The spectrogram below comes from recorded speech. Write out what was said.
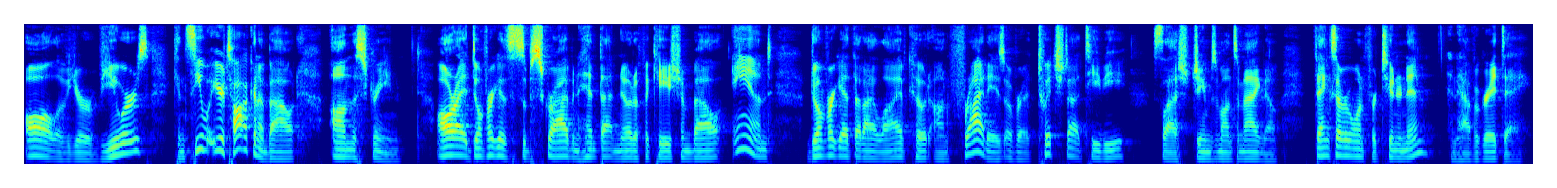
all of your viewers can see what you're talking about on the screen. All right, don't forget to subscribe and hit that notification bell. And don't forget that I live code on Fridays over at twitch.tv slash James Montemagno. Thanks everyone for tuning in and have a great day.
